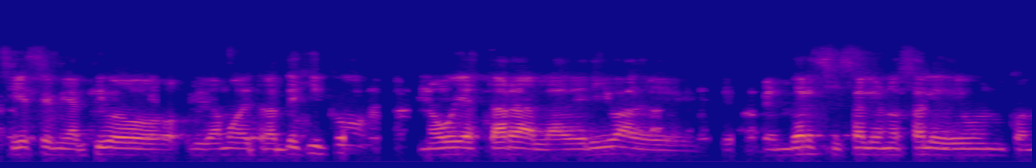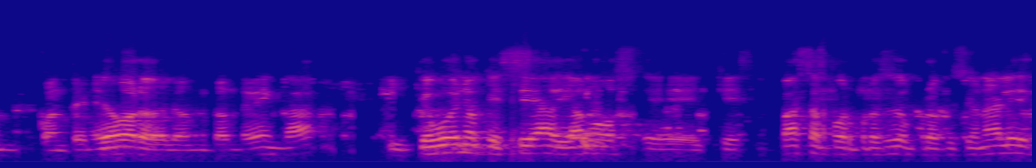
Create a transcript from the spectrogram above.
si ese es mi activo, digamos, estratégico, no voy a estar a la deriva de, depender si sale o no sale de un contenedor o de donde venga. Y qué bueno que sea, digamos, eh, que si pasa por procesos profesionales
